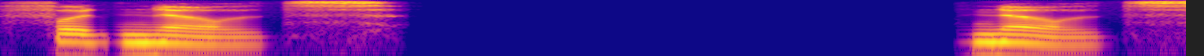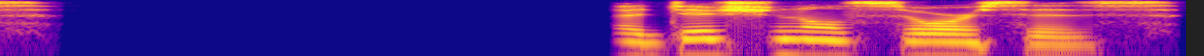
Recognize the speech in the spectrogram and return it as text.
Footnotes. Notes. Additional sources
